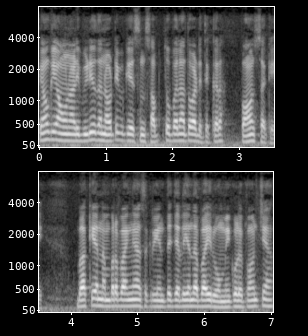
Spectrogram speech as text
ਕਿਉਂਕਿ ਆਉਣ ਵਾਲੀ ਵੀਡੀਓ ਦਾ ਨੋਟੀਫਿਕੇਸ਼ਨ ਸਭ ਤੋਂ ਪਹਿਲਾਂ ਤੁਹਾਡੇ ਤੱਕ ਪਹੁੰਚ ਸਕੇ। ਬਾਕੀ ਆ ਨੰਬਰ ਬਾਈਆਂ ਸਕਰੀਨ ਤੇ ਚੱਲੀ ਜਾਂਦਾ, ਬਾਈ ਰੋਮੀ ਕੋਲੇ ਪਹੁੰਚਿਆ।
